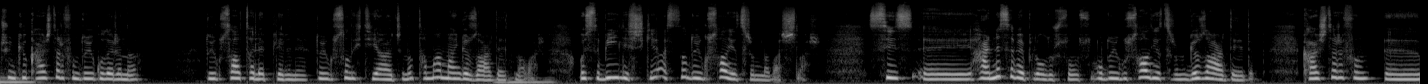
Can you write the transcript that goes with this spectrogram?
Çünkü karşı tarafın duygularını, duygusal taleplerini, duygusal ihtiyacını tamamen göz ardı etme var. Oysa bir ilişki aslında duygusal yatırımla başlar. Siz e, her ne sebeple olursa olsun o duygusal yatırımı göz ardı edip karşı tarafın e,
